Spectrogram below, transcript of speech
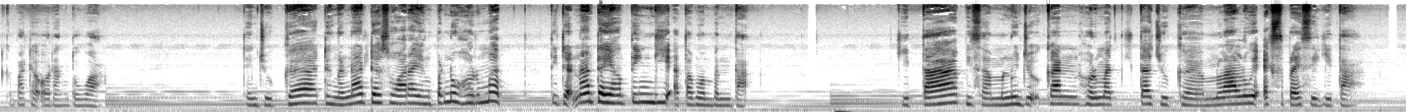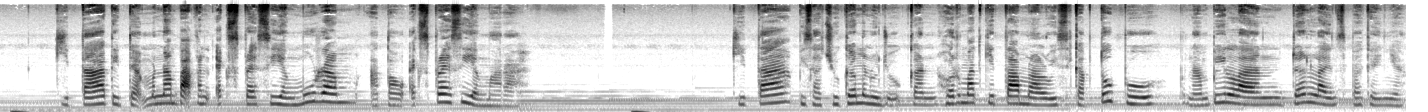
kepada orang tua, dan juga dengan nada suara yang penuh hormat tidak nada yang tinggi atau membentak. Kita bisa menunjukkan hormat kita juga melalui ekspresi kita. Kita tidak menampakkan ekspresi yang muram atau ekspresi yang marah. Kita bisa juga menunjukkan hormat kita melalui sikap tubuh, penampilan, dan lain sebagainya.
